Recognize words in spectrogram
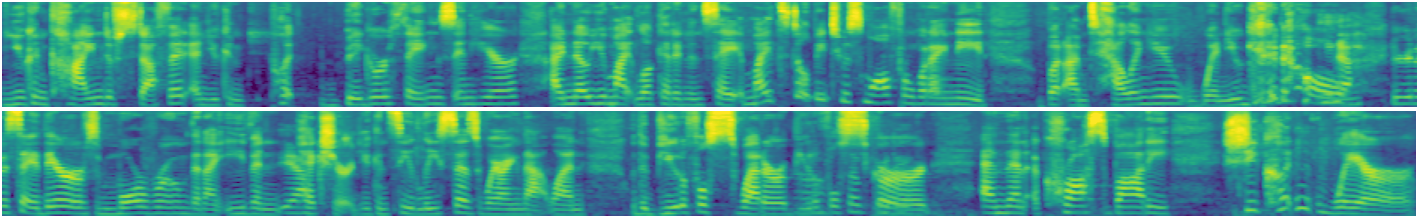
you can kind of stuff it and you can put bigger things in here. I know you might look at it and say, it might still be too small for what I need, but I'm telling you, when you get it home, Yeah. you're gonna say, there's more room than I even Yeah. pictured. You can see Lisa's wearing that one with a beautiful sweater, a oh, beautiful so pretty. skirt, and then a crossbody. She couldn't wear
